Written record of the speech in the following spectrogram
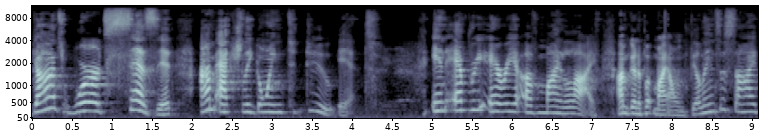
God's word says it, I'm actually going to do it in every area of my life. I'm going to put my own feelings aside.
